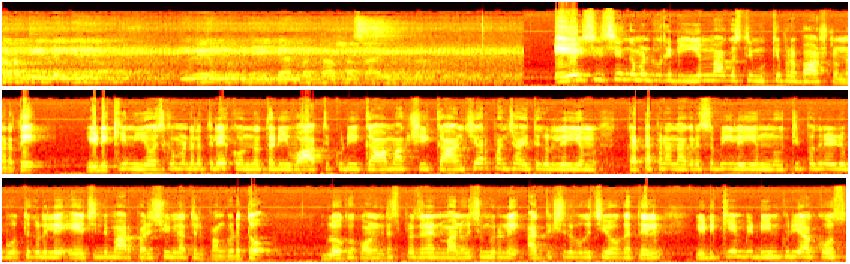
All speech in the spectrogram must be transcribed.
നടത്തിയില്ലെങ്കിൽ ഇവയൊന്നും വിജയിക്കാൻ പറ്റാത്ത സാഹചര്യമുണ്ടാകും എ ഐ സി സി അംഗം അഡ്വക്കേറ്റ് ഇ എം ആഗസ്തി മുഖ്യപ്രഭാഷണം നടത്തി. ഇടുക്കി നിയോജക മണ്ഡലത്തിലെ കൊന്നത്തടി വാത്തിക്കുടി കാമാക്ഷി കാഞ്ചിയാർ പഞ്ചായത്തുകളിലെയും കട്ടപ്പന നഗരസഭയിലെയും നൂറ്റി പതിനേഴ് ബൂത്തുകളിലെ ഏജന്റുമാർ പരിശീലനത്തിൽ പങ്കെടുത്തു. ബ്ലോക്ക് കോൺഗ്രസ് പ്രസിഡന്റ് മനോജ് മുരളി അധ്യക്ഷത വഹിച്ച യോഗത്തിൽ Idukki M P Dean Kuriakose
